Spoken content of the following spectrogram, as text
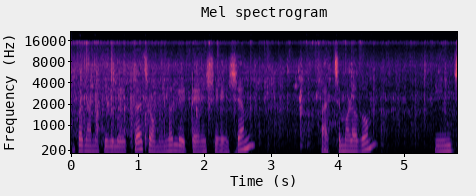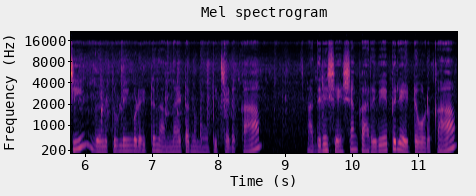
അപ്പോൾ നമുക്കിതിലേക്ക് ചുമന്നുള്ളി ഇട്ടതിന് ശേഷം പച്ചമുളകും ഇഞ്ചിയും വെളുത്തുള്ളിയും കൂടെ ഇട്ട് നന്നായിട്ടൊന്ന് മൂപ്പിച്ചെടുക്കാം. അതിനുശേഷം കറിവേപ്പില ഇട്ട് കൊടുക്കാം.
